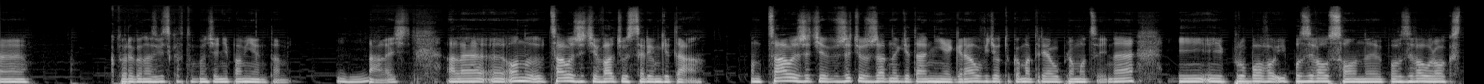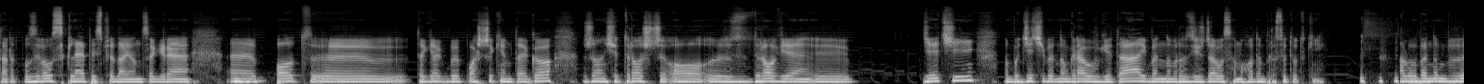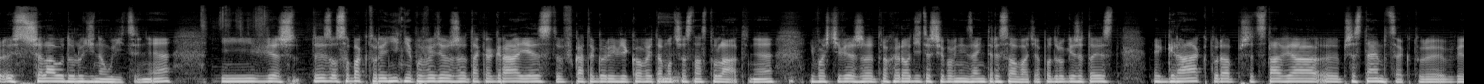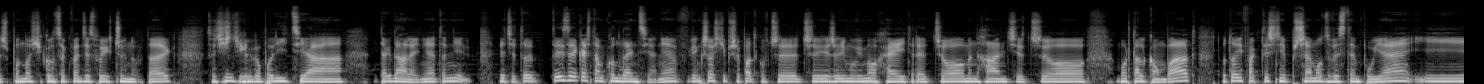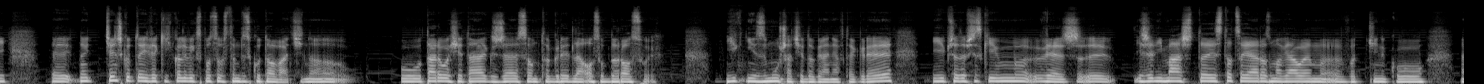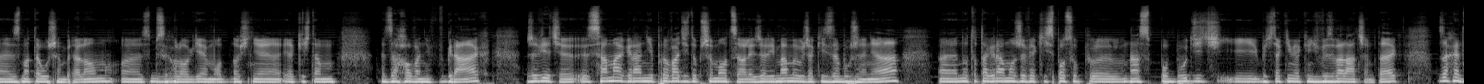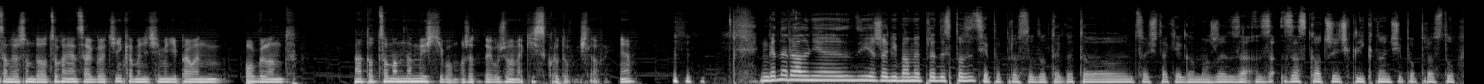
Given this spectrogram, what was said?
którego nazwiska w tym momencie nie pamiętam mhm. znaleźć, ale y, on całe życie walczył z serią GTA. On całe życie w życiu żadne GTA nie grał, widział tylko materiały promocyjne i, i próbował i pozywał Sony, pozywał Rockstar, pozywał sklepy sprzedające grę mhm. pod tak jakby płaszczykiem tego, że on się troszczy o zdrowie dzieci, no bo dzieci będą grały w GTA i będą rozjeżdżały samochodem prostytutki. Albo będą strzelały do ludzi na ulicy, nie? I wiesz, to jest osoba, której nikt nie powiedział, że taka gra jest w kategorii wiekowej tam od 16 lat, nie? I właściwie, że trochę rodzic też się powinien zainteresować. A po drugie, że to jest gra, która przedstawia y, przestępcę, który, wiesz, ponosi konsekwencje swoich czynów, tak? Co ci ściga go policja i tak dalej, nie? To nie, wiecie, to, to jest jakaś tam konwencja, nie? W większości przypadków, czy, czy jeżeli mówimy o Hatred, czy o Manhuncie, czy o Mortal Kombat, to tutaj faktycznie przemoc występuje i no, ciężko tutaj w jakikolwiek sposób z tym dyskutować. No, utarło się tak, że są to gry dla osób dorosłych. Nikt nie zmusza cię do grania w te gry i przede wszystkim, wiesz, y, jeżeli masz, to jest to, co ja rozmawiałem w odcinku e, z Mateuszem Brelą, e, z mhm. psychologiem odnośnie jakichś tam zachowań w grach, że wiecie, sama gra nie prowadzi do przemocy, ale jeżeli mamy już jakieś zaburzenia, e, no to ta gra może w jakiś sposób nas pobudzić i być takim jakimś wyzwalaczem, tak? Zachęcam zresztą do odsłuchania całego odcinka, będziecie mieli pełen pogląd na to, co mam na myśli, bo może tutaj użyłem jakichś skrótów myślowych, nie? Generalnie, jeżeli mamy predyspozycję po prostu do tego, to coś takiego może za, za, zaskoczyć, kliknąć i po prostu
